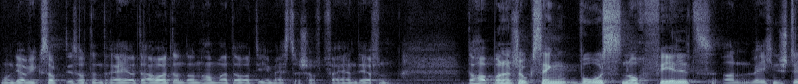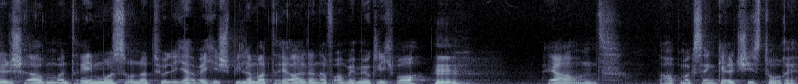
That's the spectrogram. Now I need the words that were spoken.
Und ja, wie gesagt, das hat dann drei Jahre gedauert und dann haben wir da die Meisterschaft feiern dürfen. Da hat man dann schon gesehen, wo es noch fehlt, an welchen Stellschrauben man drehen muss und natürlich auch welches Spielermaterial dann auf einmal möglich war. Ja, und da hat man gesehen, Geld schießt Tore.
